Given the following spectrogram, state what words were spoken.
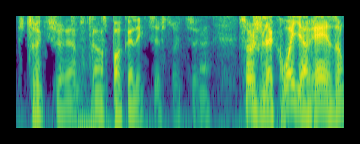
structurant, du transport collectif structurant. Ça, je le crois, il a raison.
